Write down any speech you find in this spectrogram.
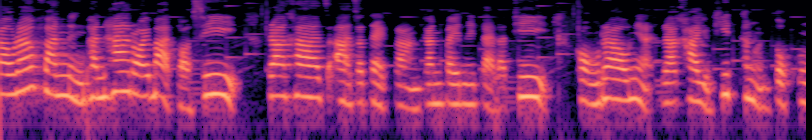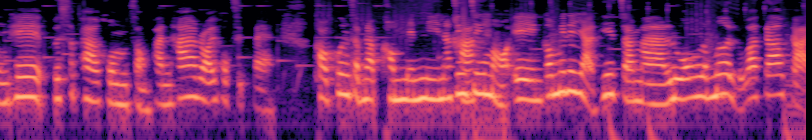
เรารากฟัน 1,500 บาทต่อซี่ ราคาจะอาจจะแตกต่างกันไปในแต่ละที่ ของเราเนี่ยราคาอยู่ที่ถนนตกกรุงเทพพฤษภาคม 2568 ขอบคุณสำหรับคอมเมนต์นี้นะคะ จริงๆ หมอเองก็ไม่ได้อยากที่จะมาล้วงละเมิดหรือว่าก้าวไก่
